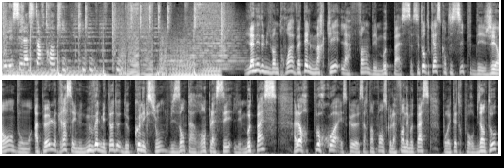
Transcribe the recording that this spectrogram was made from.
Faut laisser la star tranquille. L'année 2023 va-t-elle marquer la fin des mots de passe? C'est en tout cas ce qu'anticipent des géants dont Apple grâce à une nouvelle méthode de connexion visant à remplacer les mots de passe. Alors pourquoi est-ce que certains pensent que la fin des mots de passe pourrait être pour bientôt?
